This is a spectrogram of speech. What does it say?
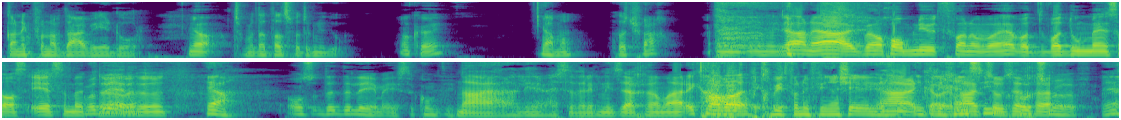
kan ik vanaf daar weer door. Ja, Zeg maar, dat, dat is wat ik nu doe. oké. Ja man, dat is je vraag? En, eh, ja, nou ja, ik ben gewoon benieuwd van eh, hè, wat, wat doen mensen als eerste met... Wat doe eh, jij dan? doen- Ja, Ons, de, de leermeester, komt ie. nou ja, leermeester wil ik niet zeggen, maar ik ga nou, wel... op het gebied van de financiële Ja, ik- ik intelligentie. zo Groot zeggen. smurf. ja.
